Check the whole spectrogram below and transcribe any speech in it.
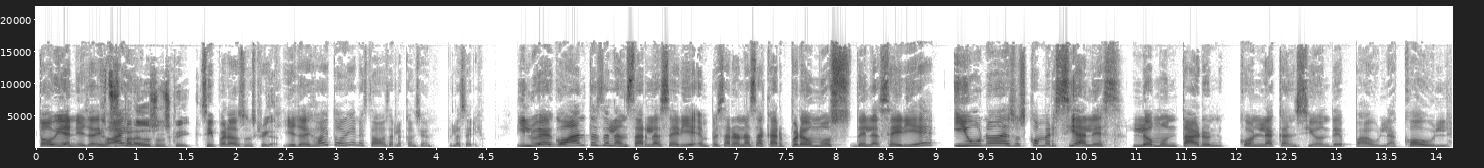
Todo bien. Y ella dijo, Esto es para Dawson's Creek. Sí, para Dawson's Creek. Y ella dijo, ay, todo bien, esta va a ser la canción de la serie. Y luego, antes de lanzar la serie, empezaron a sacar promos de la serie y uno de esos comerciales lo montaron con la canción de Paula Cole,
